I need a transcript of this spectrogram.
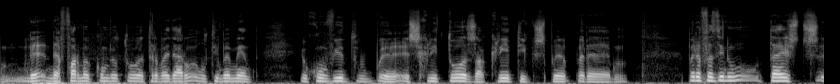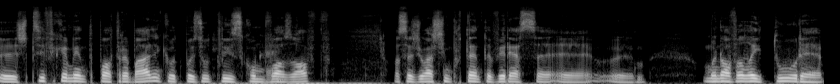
na, na, forma como eu estou a trabalhar ultimamente, eu convido escritores ou críticos para, para, para fazer um, textos uh, especificamente para o trabalho, que eu depois utilizo como okay. voz off. Ou seja, eu acho importante haver essa uh, uma nova leitura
